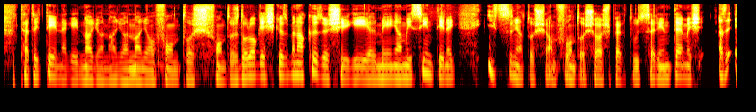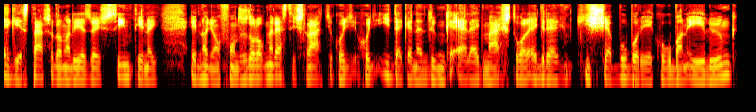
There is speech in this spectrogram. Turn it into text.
Tehát, hogy tényleg egy nagyon-nagyon-nagyon fontos, fontos dolog, és közben a közösségi élmény, ami szintén egy iszonyatosan fontos aspektus szerintem, és az egész társadalom részve is szintén egy, egy nagyon fontos dolog, mert ezt is látjuk, hogy, hogy idegenedünk el egymástól, egyre kisebb buborékokban élünk,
